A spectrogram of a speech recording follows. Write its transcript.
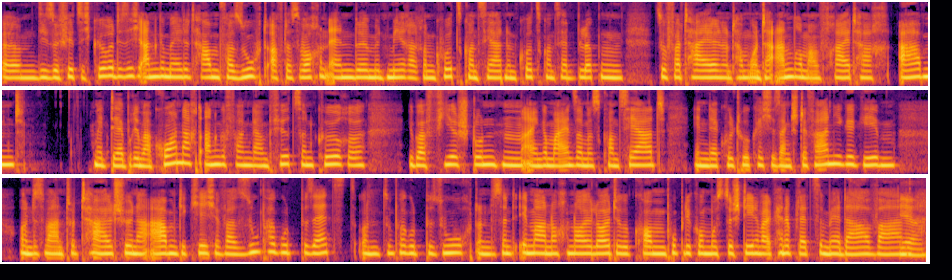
ähm, diese 40 Chöre, die sich angemeldet haben, versucht, auf das Wochenende mit mehreren Kurzkonzerten und Kurzkonzertblöcken zu verteilen und haben unter anderem am Freitagabend mit der Bremer Chornacht angefangen. Da haben 14 Chöre über vier Stunden ein gemeinsames Konzert in der Kulturkirche St. Stefanie gegeben. Und es war ein total schöner Abend. Die Kirche war super gut besetzt und super gut besucht. Und es sind immer noch neue Leute gekommen. Publikum musste stehen, weil keine Plätze mehr da waren. Ja.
